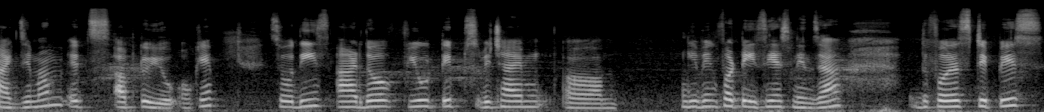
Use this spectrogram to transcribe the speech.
maximum it's up to you okay? So these are the few tips which i am um, giving for tcs ninja. The first tip is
